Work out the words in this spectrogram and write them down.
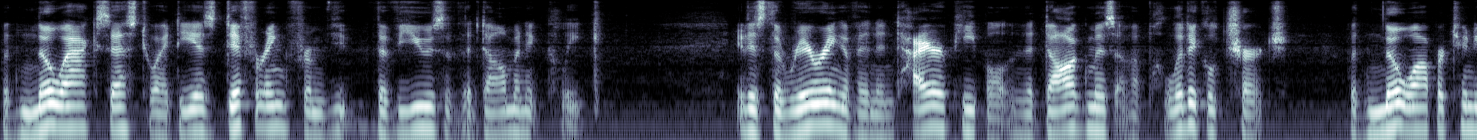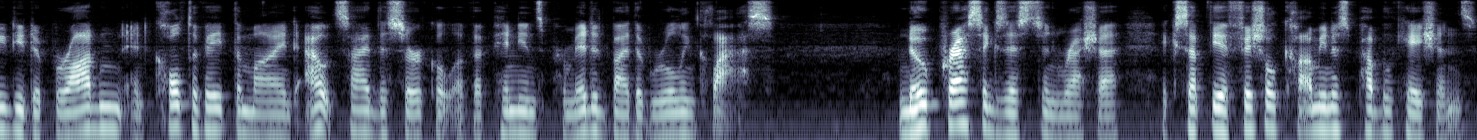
with no access to ideas differing from the views of the dominant clique. It is the rearing of an entire people in the dogmas of a political church with no opportunity to broaden and cultivate the mind outside the circle of opinions permitted by the ruling class. No press exists in Russia except the official communist publications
